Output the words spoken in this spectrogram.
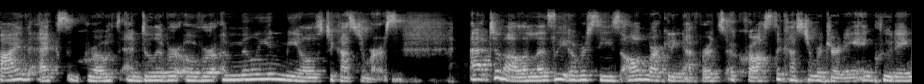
5x growth and deliver over a million meals to customers. At Tovala, Lesley oversees all marketing efforts across the customer journey, including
